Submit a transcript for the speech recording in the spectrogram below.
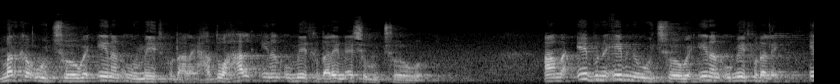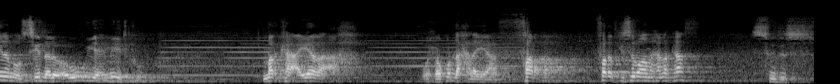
marka uu joogo inan uu meyd ku dhalay. Hadduu hal inan uu meyd ku dhalay meesha uu joogo ama ibnu ibni uu joogo inan uu meydku dhalay inan uu sii dhalo oo uu yahay meydku. Marka ayada ah wuxuu ku dhaxlayaa farad faradkiisuna waa maxay markaas? Sudus.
